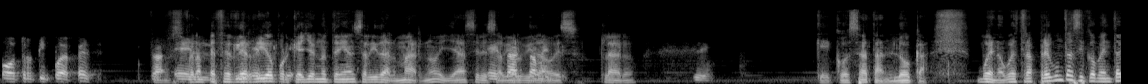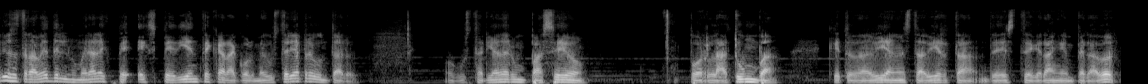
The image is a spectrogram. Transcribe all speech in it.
otro tipo de peces. O sea, Como si fueran el- peces de río porque ellos no tenían salida al mar, ¿no? Y ya se les había olvidado eso, claro. sí. Qué cosa tan loca. Bueno, vuestras preguntas y comentarios a través del numeral expe- expediente Caracol. Me gustaría preguntaros, ¿os gustaría dar un paseo por la tumba que todavía no está abierta de este gran emperador?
